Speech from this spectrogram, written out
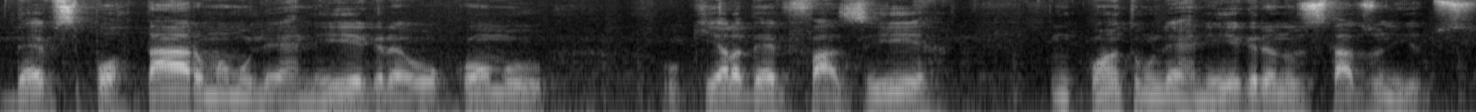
deve se portar uma mulher negra ou como o que ela deve fazer enquanto mulher negra nos Estados Unidos.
